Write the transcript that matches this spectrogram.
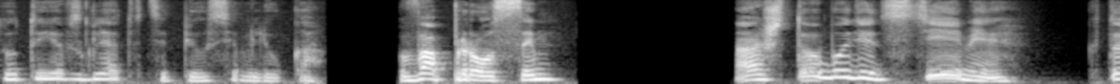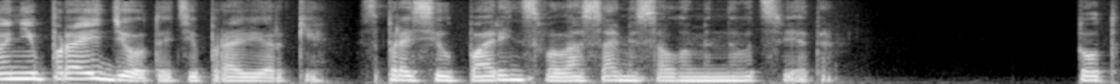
Тут ее взгляд вцепился в Люка. «Вопросы?» «А что будет с теми, кто не пройдет эти проверки?» — спросил парень с волосами соломенного цвета. Тот,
